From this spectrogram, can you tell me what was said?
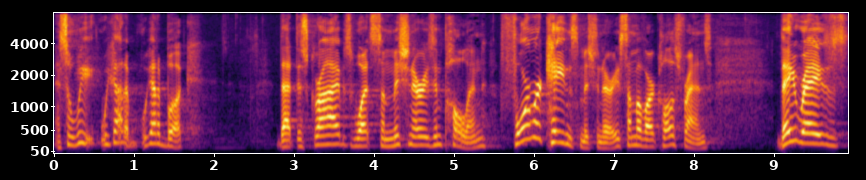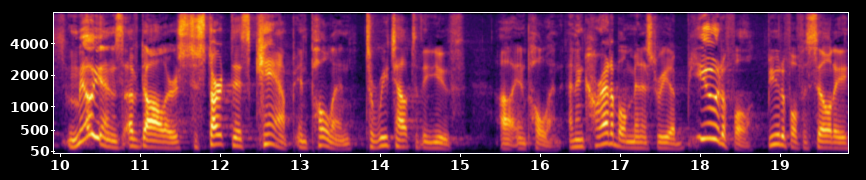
And so we, we, got a, we got a book that describes what some missionaries in Poland, former Cadence missionaries, some of our close friends, they raised millions of dollars to start this camp in Poland to reach out to the youth uh, in Poland. An incredible ministry, a beautiful, beautiful facility.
